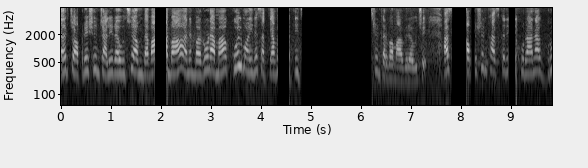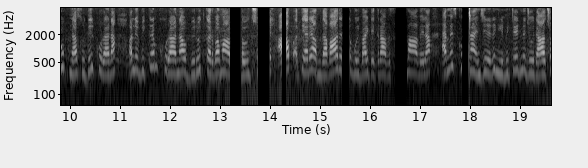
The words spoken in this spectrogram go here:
સર્ચ ઓપરેશન ચાલી રહ્યું છે. અમદાવાદમાં અને બરોડામાં કુલ મળીને સત્યાવીસ કરવામાં આવી રહ્યું છે. આ ઓપરેશન ખાસ કરીને ખુરાના ગ્રુપના સુધીર ખુરાના અને વિક્રમ ખુરાના વિરુદ્ધ કરવામાં આવી છે. આપ અત્યારે અમદાવાદ ગુલબાઈ ટેકરા વિસ્તારમાં આવેલા એમએસ ખુરાના એન્જિનિયરિંગ લિમિટેડને જોઈ રહ્યા છો.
